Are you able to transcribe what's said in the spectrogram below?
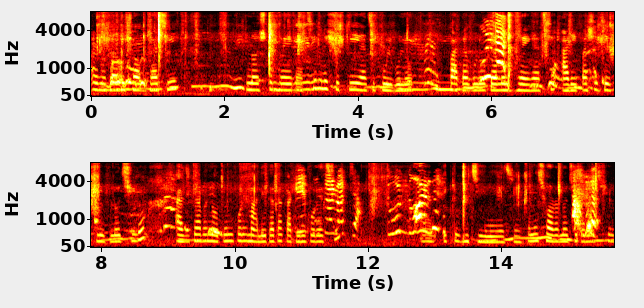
আর মোটামুটি সব গাছই নষ্ট হয়ে গেছে মানে শুকিয়ে গেছে ফুলগুলো, পাতাগুলো কেমন হয়ে গেছে। আর এই পাশে যে ফুলগুলো ছিল, আজকে আবার নতুন করে মালি দাদা কাটিং করেছে। একটু গুছিয়ে নিয়েছে মানে ছড়ানো ছিটানো ছিল।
